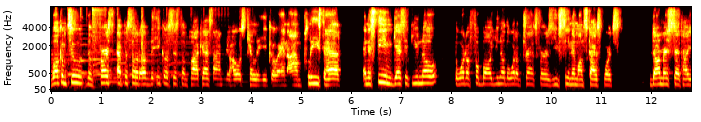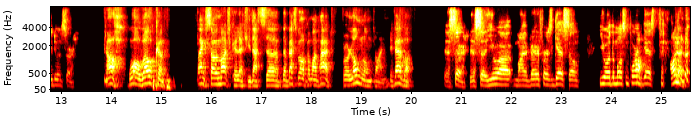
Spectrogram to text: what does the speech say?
Welcome to the first episode of the Ecosystem Podcast. I'm your host, Kelly Iko, and I'm pleased to have an esteemed guest. If you know the world of football, you know the world of transfers. You've seen him on Sky Sports. Dharmesh Sheth, how you doing, sir? Oh, well, welcome. Thanks so much, Kelechi. That's uh, the best welcome I've had for a long, long time, if ever. Yes, sir. Yes, sir. You are my very first guest, so you are the most important oh, guest. Oh, Honored.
